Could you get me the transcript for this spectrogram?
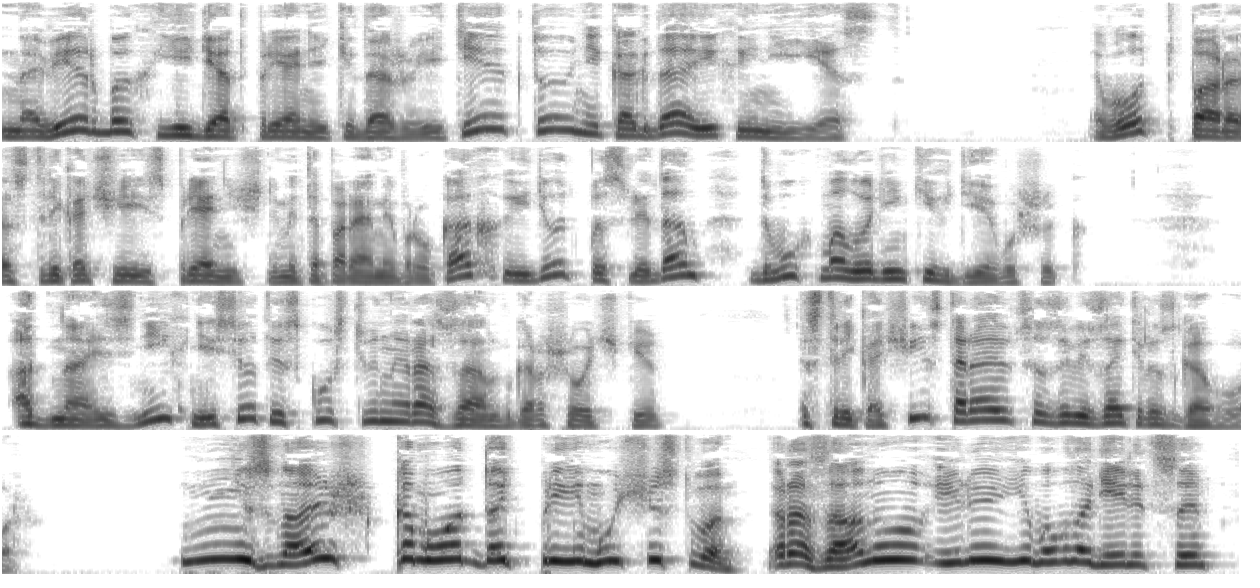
На вербах едят пряники даже и те, кто никогда их и не ест. Вот пара стрекачей с пряничными топорами в руках идет по следам двух молоденьких девушек. Одна из них несет искусственный розан в горшочке. Стрекачи стараются завязать разговор. — Не знаешь, кому отдать преимущество, розану или его владелице? —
